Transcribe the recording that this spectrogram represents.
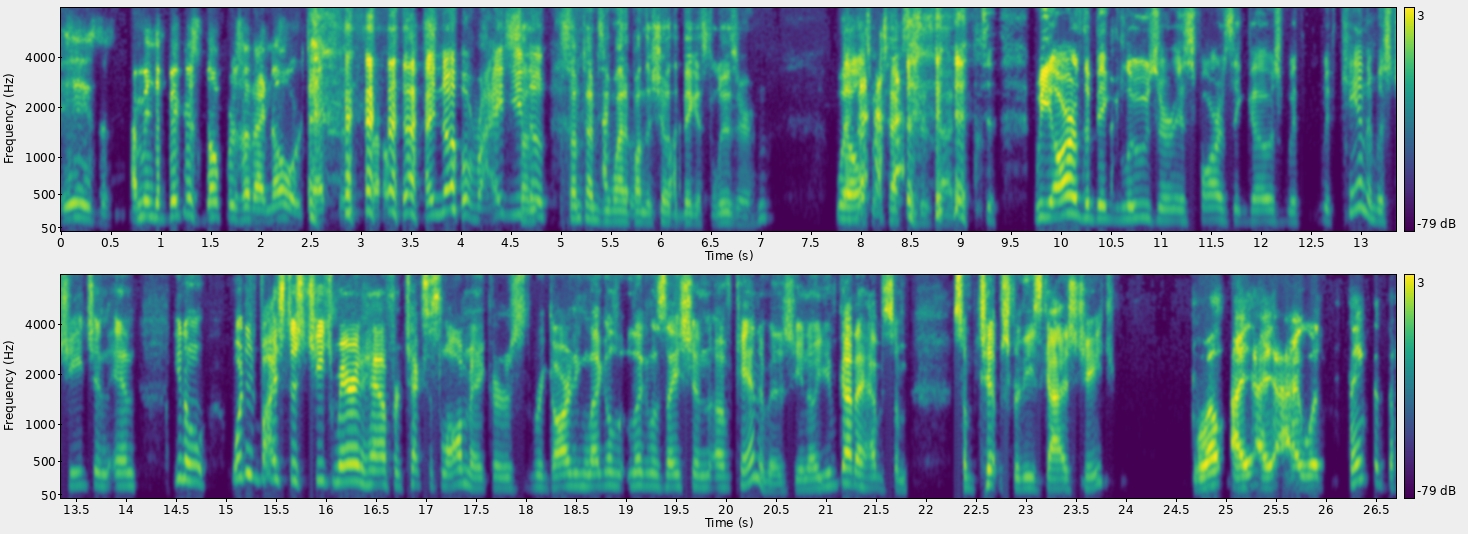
Jesus. I mean, the biggest dopers that I know are Texas. So. I know, right? You Some- know, sometimes you wind up on the show the biggest loser. Hmm. well, That's what Texas has done. we are the big loser as far as it goes with with cannabis, Cheech. And and you know, what advice does Cheech Marin have for Texas lawmakers regarding legal legalization of cannabis? You know, you've got to have some some tips for these guys, Cheech. Well, I, I I would think that the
